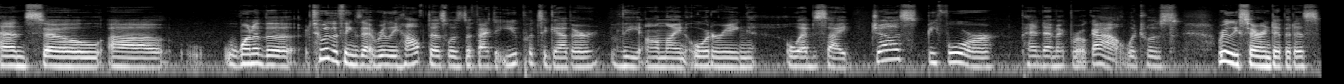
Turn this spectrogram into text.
and so. Uh, one of the two of the things that really helped us was the fact that you put together the online ordering website just before pandemic broke out, which was really serendipitous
